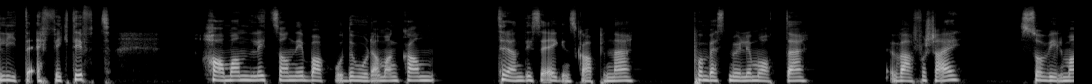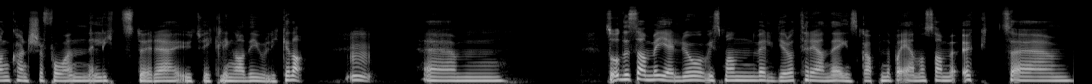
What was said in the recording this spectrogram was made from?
lite effektivt. Har man litt sånn i bakhodet hvordan man kan trene disse egenskapene på en best mulig måte hver for seg, så vil man kanskje få en litt større utvikling av de ulike, da. Mm. Um, så det samme gjelder jo hvis man velger å trene egenskapene på én og samme økt. Um,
